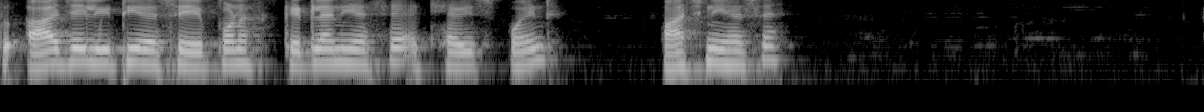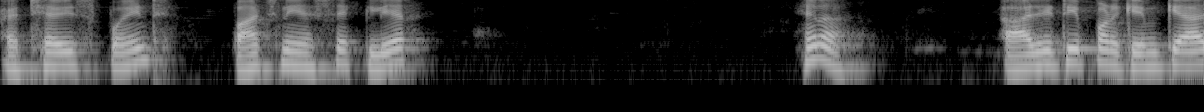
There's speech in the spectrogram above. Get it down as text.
તો આ જે લીટી હશે એ પણ કેટલાની હશે? અઠ્યાવીસ પોઈન્ટ પાંચની હશે. અઠ્યાવીસ પોઈન્ટ પાંચની હશે ક્લિયર હે ને આ લીટી પણ કેમ કે આ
